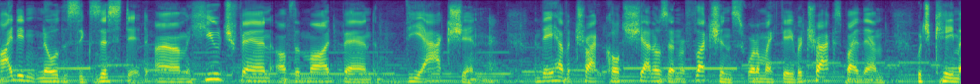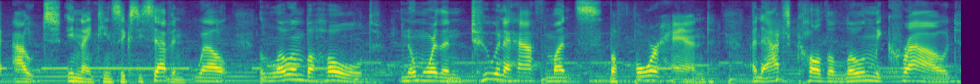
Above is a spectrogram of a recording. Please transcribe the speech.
I didn't know this existed. I'm a huge fan of the mod band The Action, they have a track called Shadows and Reflections, one of my favorite tracks by them, which came out in 1967. Well, lo and behold, no more than two and a half months beforehand, an act called The Lownly Crowde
